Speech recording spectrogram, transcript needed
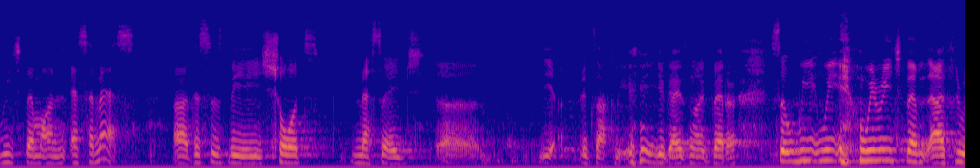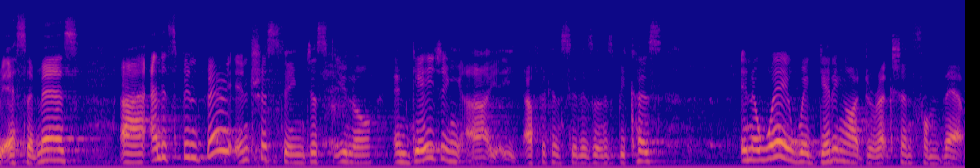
reach them on SMS. Uh, this is the short message uh, yeah, exactly. you guys know it better. So we, we, we reach them uh, through SMS. Uh, and it's been very interesting just, you know, engaging uh, African citizens because in a way we're getting our direction from them.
